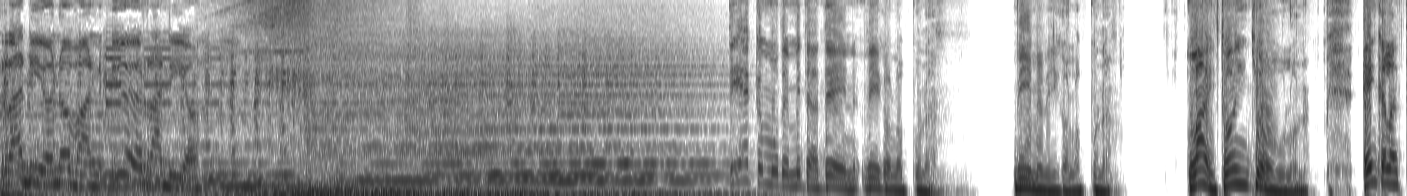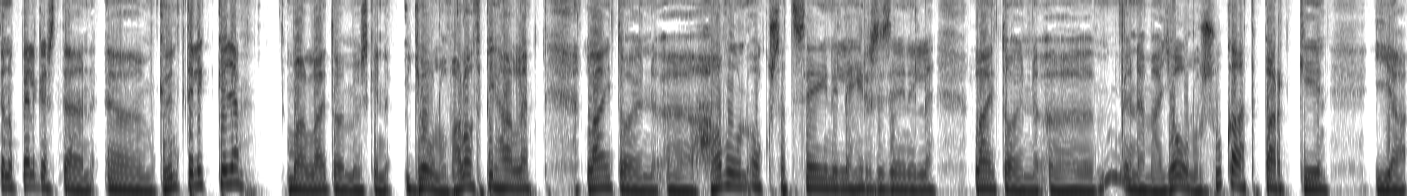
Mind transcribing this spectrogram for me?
Radio Novan Yöradio. Tiedätkö muuten mitä tein viikonloppuna? Viime viikonloppuna laitoin joulun. Enkä laittanut pelkästään ö, kynttelikköjä, vaan laitoin myöskin jouluvalot pihalle. Laitoin ö, havun oksat seinille, hirsiseinille. Laitoin ö, nämä joulusukat parkkiin ja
